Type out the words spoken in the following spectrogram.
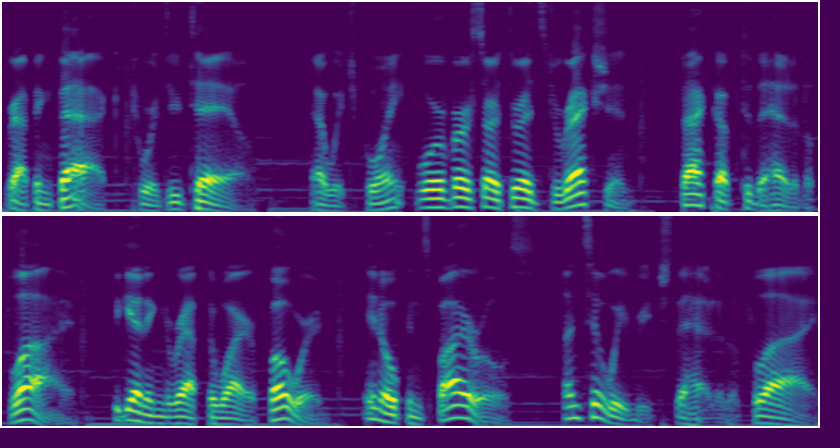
wrapping back towards your tail. At which point, we'll reverse our thread's direction back up to the head of the fly, beginning to wrap the wire forward in open spirals until we reach the head of the fly,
